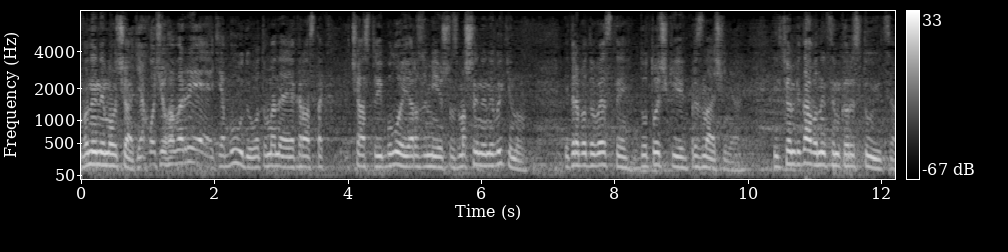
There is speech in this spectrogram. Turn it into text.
вони не мовчать. Я хочу говорити, я буду. От у мене якраз так часто і було, і я розумію, що з машини не викину, і треба довести до точки призначення. І в цьому біда вони цим користуються.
